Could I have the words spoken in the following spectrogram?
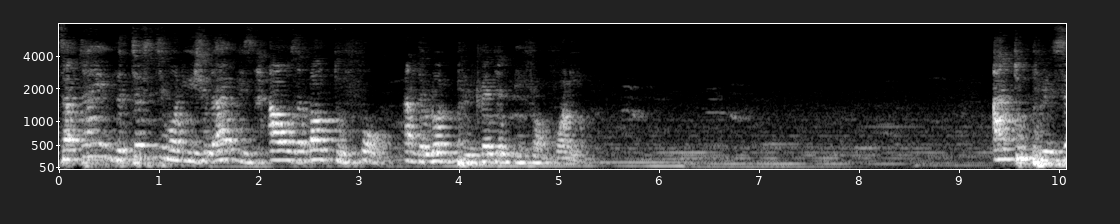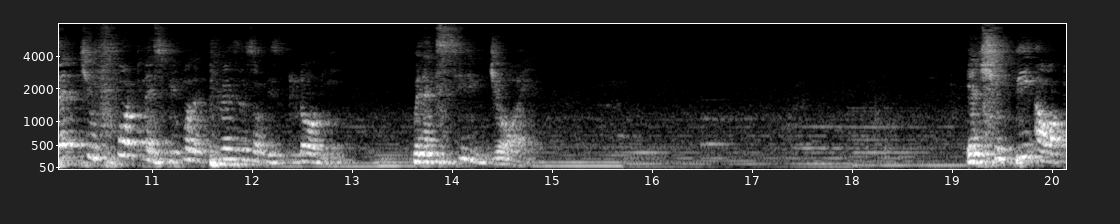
Sometimes the testimony you should have is I was about to fall and the Lord prevented me from falling. And to present you faultless before the presence of his glory with exceeding joy. It should be our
